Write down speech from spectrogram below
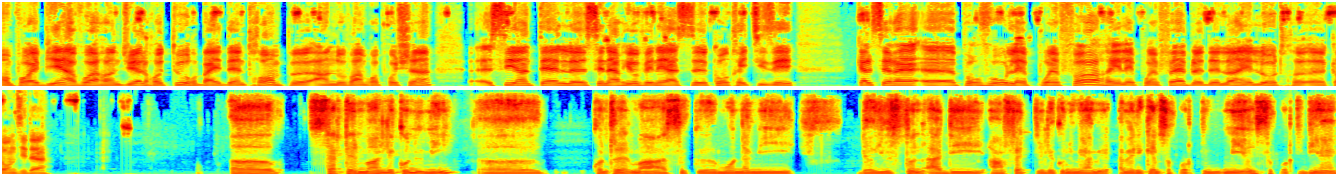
on pourrait bien avoir un duel retour Biden-Trump en novembre prochain. Si un tel scénario venait à se concrétiser, quels seraient euh, pour vous les points forts et les points faibles de l'un et l'autre euh, candidat? Euh, Certainement l'économie, contrairement à ce que mon ami de Houston a dit en fait l'économie américaine se porte mieux, se porte bien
